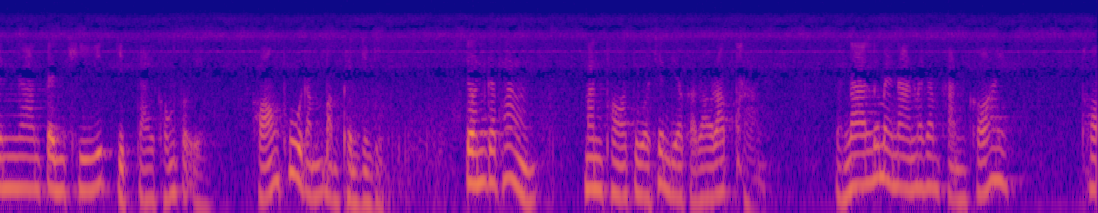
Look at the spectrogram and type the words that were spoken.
เป็นงานเป็นชีวิตจิตใจของตัวเอง ของผู้ดำบำเพ็ญจริงๆ จนกระทั่งมันพอตัวเช่นเดียวกับเรารับทานแต่นานหรือไม่นานไม่สำคัญขอให้พอ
